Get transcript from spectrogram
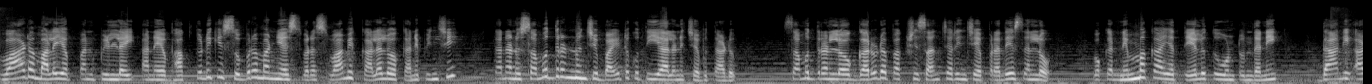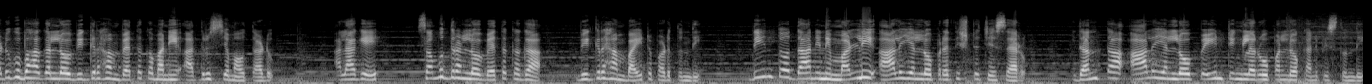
వాడ మలయప్పన్ పిళ్ళై అనే భక్తుడికి సుబ్రహ్మణ్యేశ్వర స్వామి కలలో కనిపించి తనను సముద్రం నుంచి బయటకు తీయాలని చెబుతాడు. సముద్రంలో గరుడ పక్షి సంచరించే ప్రదేశంలో ఒక నిమ్మకాయ తేలుతూ ఉంటుందని దాని అడుగు భాగంలో విగ్రహం వెతకమని అదృశ్యమవుతాడు. అలాగే సముద్రంలో వెతకగా విగ్రహం బయటపడుతుంది. దీంతో దానిని మళ్ళీ ఆలయంలో ప్రతిష్ఠ చేశారు. ఇదంతా ఆలయంలో పెయింటింగ్ల రూపంలో కనిపిస్తుంది.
